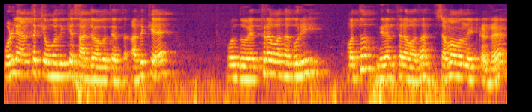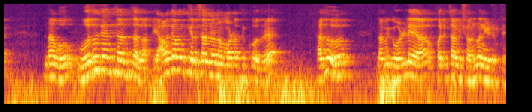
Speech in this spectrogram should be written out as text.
ಒಳ್ಳೆ ಹಂತಕ್ಕೆ ಹೋಗೋದಕ್ಕೆ ಸಾಧ್ಯವಾಗುತ್ತೆ ಅಂತ. ಅದಕ್ಕೆ ಒಂದು ಎತ್ತರವಾದ ಗುರಿ ಮತ್ತು ನಿರಂತರವಾದ ಶ್ರಮವನ್ನು ಇಟ್ಕೊಂಡ್ರೆ ನಾವು ಓದೋದೇ ಅಂತ ಅಂತಲ್ಲ, ಯಾವುದೇ ಒಂದು ಕೆಲಸವನ್ನು ನಾವು ಮಾಡೋದಕ್ಕೆ ಹೋದರೆ ಅದು ನಮಗೆ ಒಳ್ಳೆಯ ಫಲಿತಾಂಶವನ್ನು ನೀಡುತ್ತೆ.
